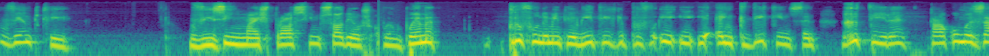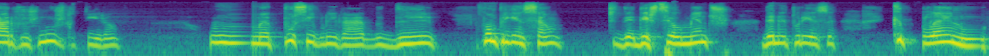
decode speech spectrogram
O vento quê? o vizinho mais próximo, só Deus. É um poema profundamente elítico e, e, e, em que Dickinson retira, tal como as árvores nos retiram, uma possibilidade de compreensão de, destes elementos da natureza. Que plano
